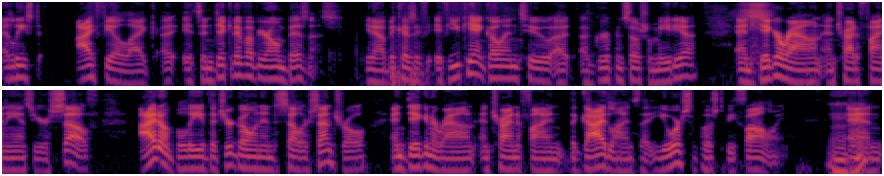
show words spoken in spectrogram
at least I feel like uh, it's indicative of your own business, you know, because if, if you can't go into a, a group in social media and dig around and try to find the answer yourself, I don't believe that you're going into Seller Central and digging around and trying to find the guidelines that you're supposed to be following. Mm-hmm. And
